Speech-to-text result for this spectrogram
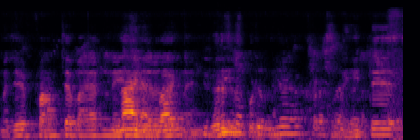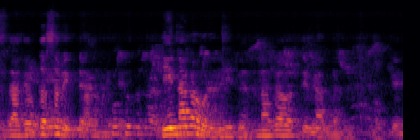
म्हणजे फार्मच्या बाहेर नाही इथे जागेवर कसं विकताय तुम्ही ते? ही नगावर नाही. नगावरती ओके.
